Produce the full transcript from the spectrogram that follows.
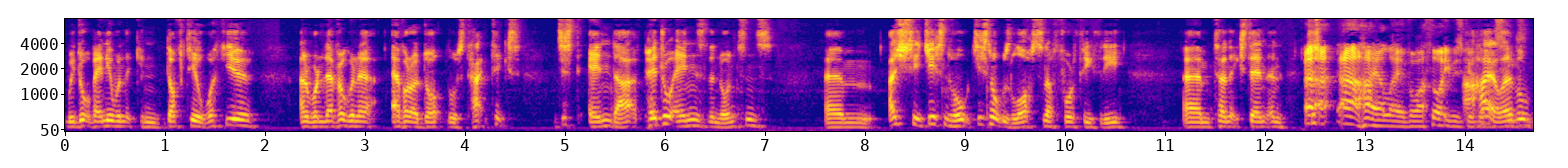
We don't have anyone that can dovetail with you, and we're never going to ever adopt those tactics. Just end that. If Pedro ends the nonsense, um, as you say, Jason Holt. Jason Holt was lost in a four-three-three um, to an extent, and just At, at a higher level, I thought he was good. at a higher level.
